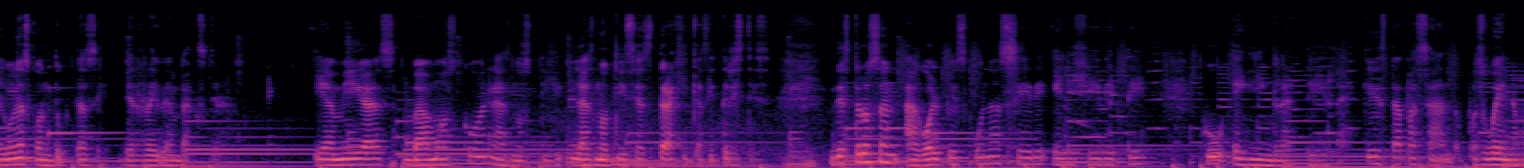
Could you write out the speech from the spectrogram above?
algunas conductas de Raven Baxter. Y amigas, vamos con las, noticias trágicas y tristes. Destrozan a golpes una sede LGBTQ en Inglaterra. ¿Qué está pasando? Pues bueno,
